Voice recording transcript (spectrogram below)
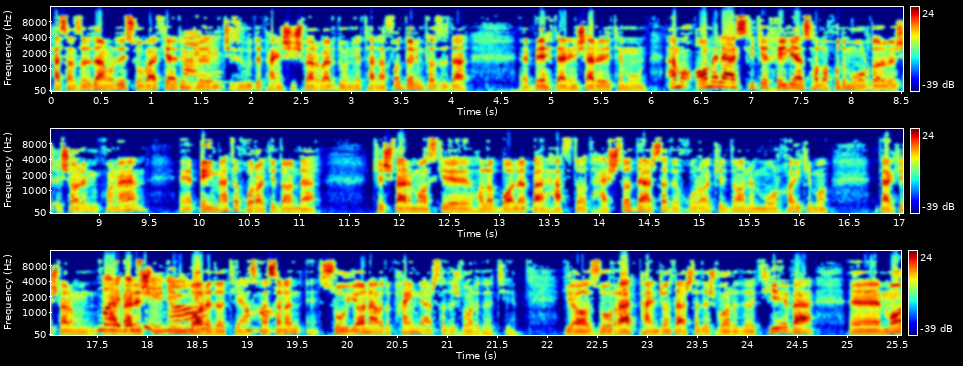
حسنزاده در موردش صحبت کردیم بله. که چیزی حدود 5 6 برابر دنیا تلفات داریم تازه در بهترین شرایطمون اما عامل اصلی که خیلی از حالا خود مرغدارا بهش اشاره می‌کنن قیمت خوراک دان در کشور ماست که حالا بالغ بر 70 80 درصد خوراک دان مرغ‌هایی که ما در کشورمون پرورش میدیم؟ وارداتی است. مثلا سویا 95 درصدش وارداتیه یا ذرت 50 درصدش وارداتیه و ما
